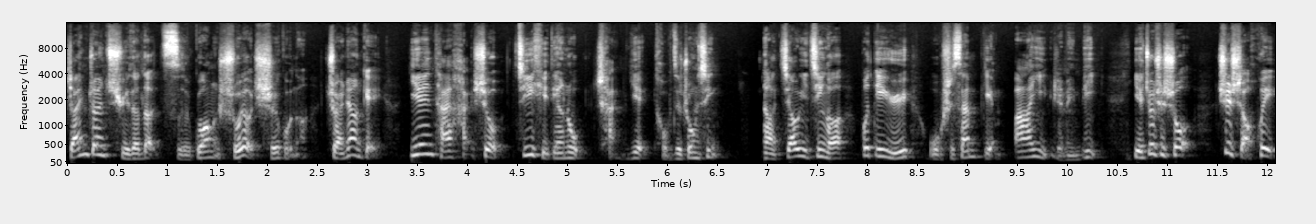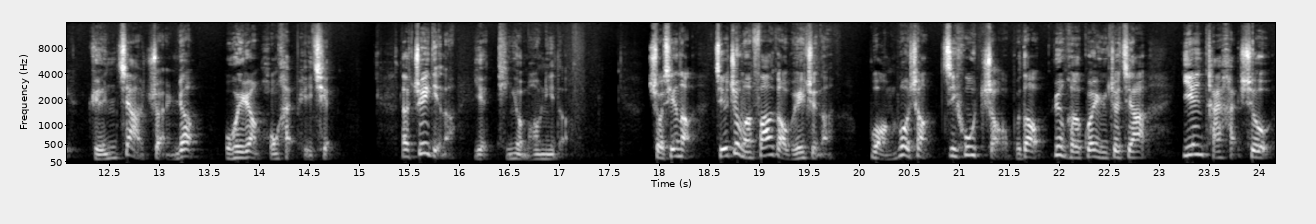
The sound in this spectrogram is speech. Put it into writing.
辗转取得的紫光所有持股呢，转让给烟台海秀积体电路产业投资中心，那交易金额不低于五十三点八亿人民币，也就是说。至少会原价转让，不会让鸿海赔钱。那这一点呢，也挺有猫腻的。首先呢，截至我们发稿为止呢，网络上几乎找不到任何关于这家烟台海秀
